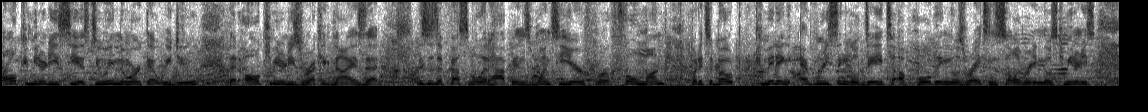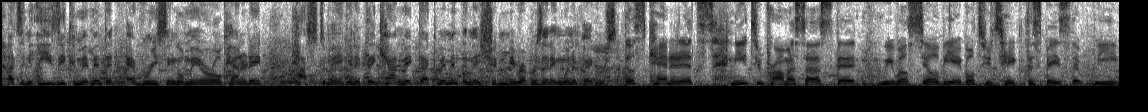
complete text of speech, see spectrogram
all communities see us doing the work that we do, that all communities recognize that this is a festival that happens once a year for a full month, but it's about committing every single day to upholding those rights and celebrating those communities. That's an easy commitment that every single mayoral candidate has to make. And if they can't make that commitment, then they shouldn't be representing Winnipeggers. Those candidates need to promise us that we will still be able to take the space that we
